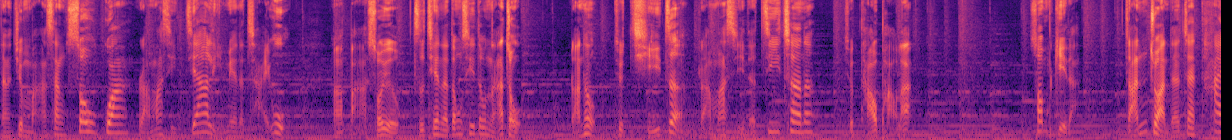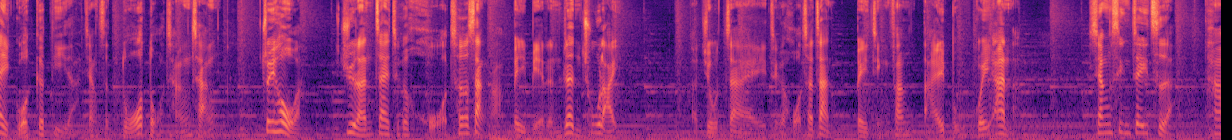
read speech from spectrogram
呢就马上搜刮 Ramasi 家里面的财物啊，把所有值钱的东西都拿走。然后就骑着 Ramasi 的机车呢，就逃跑了。Somki 啊，辗转的在泰国各地啊，这样子躲躲藏藏，最后啊，居然在这个火车上啊，被别人认出来，啊，就在这个火车站被警方逮捕归案了。相信这一次啊，他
